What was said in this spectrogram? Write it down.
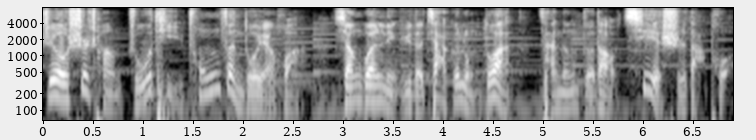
只有市场主体充分多元化相关领域的价格垄断才能得到切实打破。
